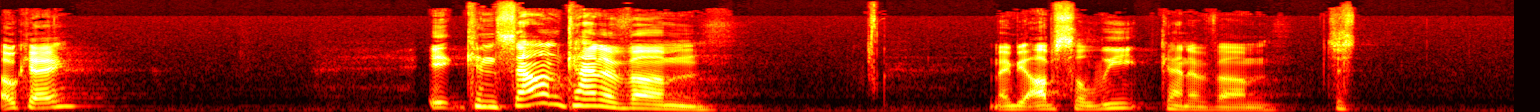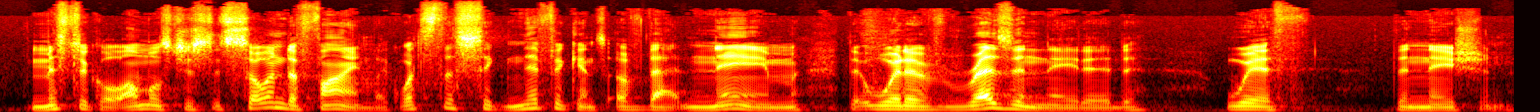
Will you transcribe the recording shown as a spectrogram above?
Okay. It can sound kind of um, maybe obsolete, kind of um, just mystical, almost just it's so undefined. Like, what's the significance of that name that would have resonated with the nation?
